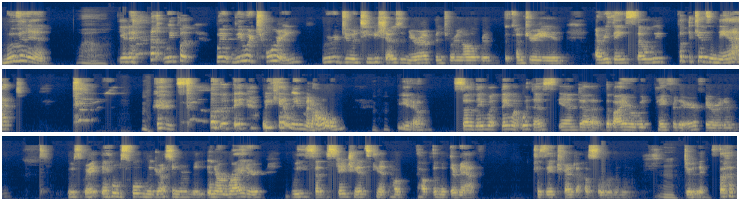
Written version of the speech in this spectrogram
moving in. Wow. You know, we put we, we were touring. We were doing TV shows in Europe and touring all over the country and everything. So we put the kids in the act. so that they we can't leave them at home. Mm-hmm. You know. So they went they went with us and uh, the buyer would pay for their airfare and everything it was great. They homeschooled in the dressing room. And in our writer, we said the stagehands can't help help them with their math because they tried to hustle them and mm. doing it. So,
